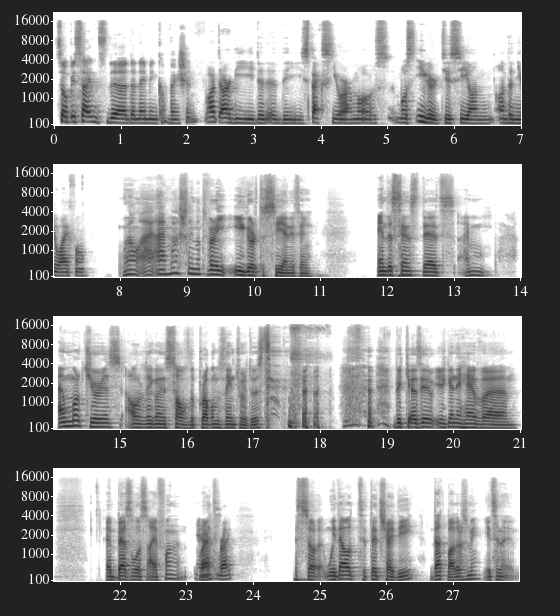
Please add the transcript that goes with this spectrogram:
so, besides the the naming convention, what are the, the the specs you are most most eager to see on on the new iPhone? Well, I, I'm actually not very eager to see anything in the sense that I'm I'm more curious how they're going to solve the problems they introduced because you're going to have um, a bezel-less iPhone, Yeah, right? right. So without Touch ID, that bothers me. It's an,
